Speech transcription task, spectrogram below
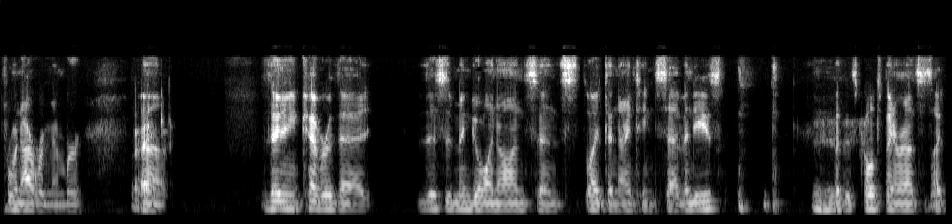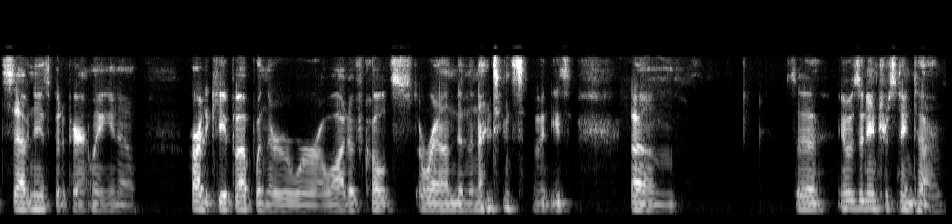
from what I remember. right. Um, they didn't cover that this has been going on since like the 1970s. Mhm. But this cult's been around since like the 70s, but apparently, you know, hard to keep up when there were a lot of cults around in the 1970s. Um, so it was an interesting time.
